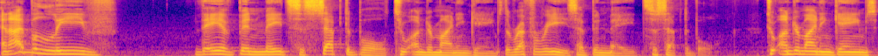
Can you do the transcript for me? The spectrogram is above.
And I believe they have been made susceptible to undermining games. The referees have been made susceptible to undermining games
